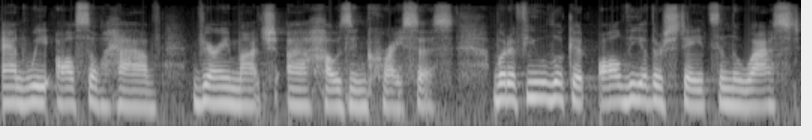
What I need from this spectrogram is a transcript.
and we also have very much a housing crisis. But if you look at all the other states in the West,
